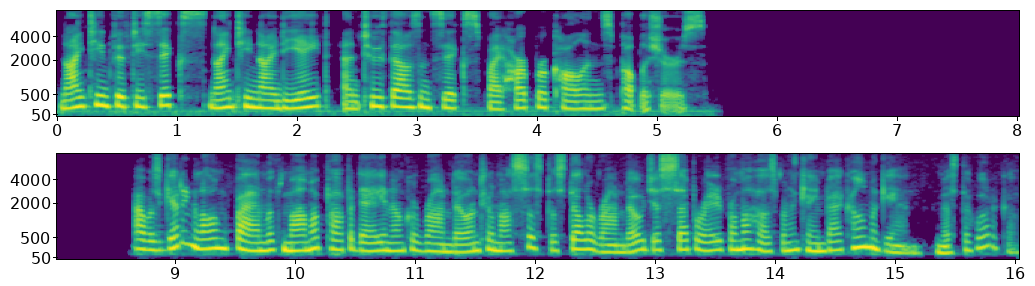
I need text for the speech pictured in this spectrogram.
1956, 1998, and 2006 by HarperCollins Publishers. I was getting along fine with Mama, Papa, Daddy, and Uncle Rondo until my sister Stella Rondo just separated from her husband and came back home again, Mr. Whitaker.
